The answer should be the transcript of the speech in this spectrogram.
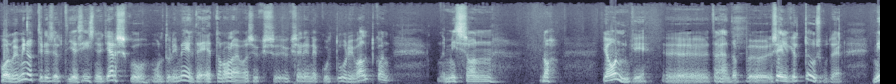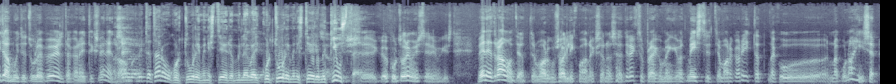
kolmeminutiliselt ja siis nüüd järsku mul tuli meelde, et on olemas üks, üks selline kultuurivaldkond, mis on noh, ja ongi, tähendab selgelt tõusuteel mida muide tuleb öelda ka näiteks Vene draama. see ei ole mitte tänu kultuuriministeeriumile, vaid kultuuriministeeriumi kiuste. kultuuriministeeriumi kiuste. Vene Draamateater, Margus Allikmaa, eks ole, selle direktor praegu mängivad meistrit ja Margaritat nagu, nagu nahiseb.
